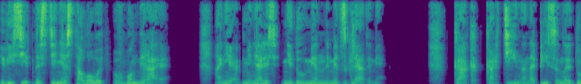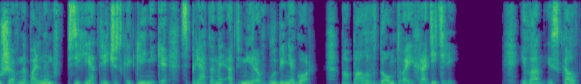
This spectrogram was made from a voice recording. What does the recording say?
Висит на стене столовой в Монмирае». Они обменялись недоуменными взглядами. Как картина, написанная душевно больным в психиатрической клинике, спрятанной от мира в глубине гор, попала в дом твоих родителей? Иван искал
